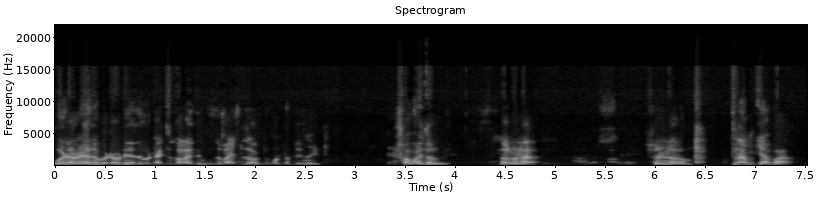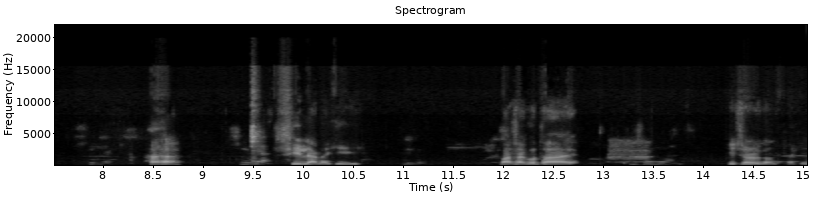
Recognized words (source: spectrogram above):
ওটাও নিয়ে দেবো ওটাও নিয়ে দেবো ওটা একটা ধরাই দেবো। বাইরে যখন ঘণ্টা দুই মিনিট। সবাই ধরবে। ধরবে না? নরম। নাম কি আপা? হ্যাঁ হ্যাঁ। শিলা। নাকি? বাসা কোথায়? কিশোরগঞ্জ। নাকি?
